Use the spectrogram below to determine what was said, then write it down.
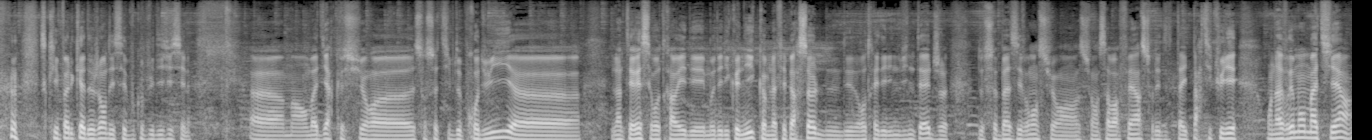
Ce qui n'est pas le cas d'aujourd'hui, c'est beaucoup plus difficile. Euh, on va dire que sur, euh, sur ce type de produit, euh, l'intérêt c'est de retravailler des modèles iconiques comme l'a fait Persol, de, retravailler des lignes vintage, de se baser vraiment sur un, sur un savoir-faire, sur des détails particuliers. On a vraiment matière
